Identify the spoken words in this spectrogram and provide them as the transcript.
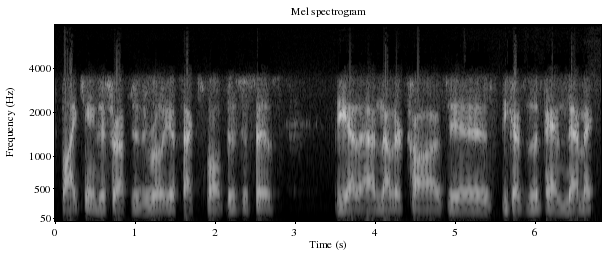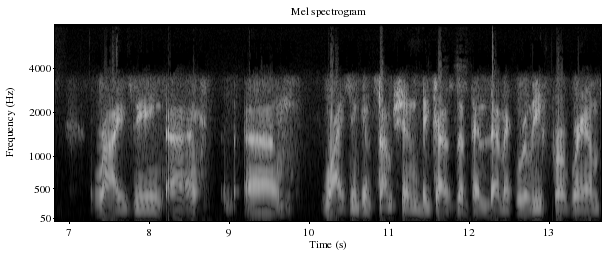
supply chain disruptions really affect small businesses. The other another cause is because of the pandemic, rising uh, uh, rising consumption because of the pandemic relief programs,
